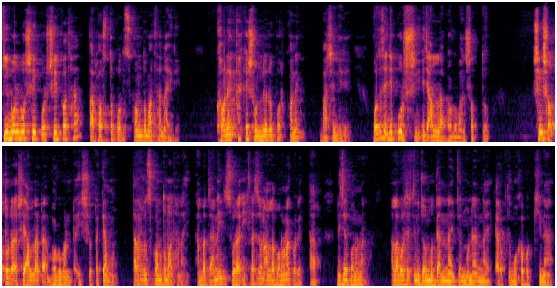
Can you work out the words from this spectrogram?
কি বলব সেই পড়শির কথা? তার হস্তপদ স্কন্দ মাথা নাই রে। ক্ষণেক থাকে শূন্যের উপর, ক্ষণেক ভাসে নিরে বলতেছে এই যে পড়শি, এই যে আল্লাহ ভগবান সত্য, সেই সত্যটা, সেই আল্লাহটা, ভগবানটা, ঈশ্বরটা কেমন? তার হাতে স্কন্দ মাথা নাই। আমরা জানি সুরা ইখলাসে যখন আল্লাহ বর্ণনা করে, তার নিজের বর্ণনা, আল্লাহ বলেছে তিনি জন্ম দেন নাই, জন্ম নেন নাই, কারোর প্রতি মুখাপেক্ষী না।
